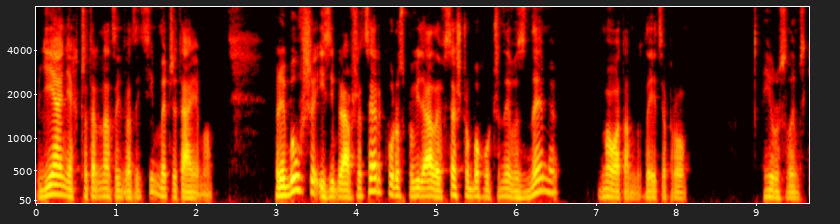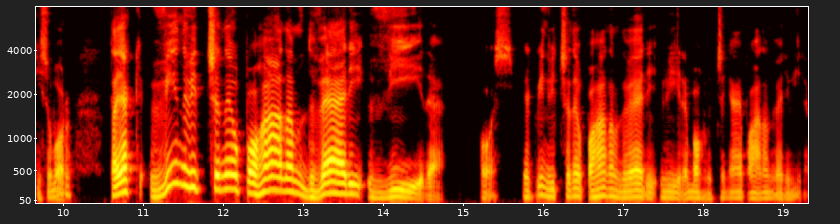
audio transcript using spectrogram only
В діяннях 14.27 ми читаємо: прибувши і зібравши церкву, розповідали все, що Бог учинив з ними. Мова там, здається, про Єрусалимський собор. Та як він відчинив поганам двері віри. Ось, як він відчинив поганам двері віри. Бог відчиняє поганам двері віри.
